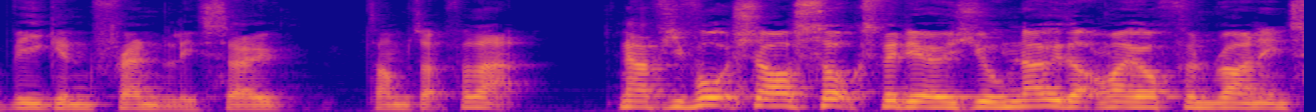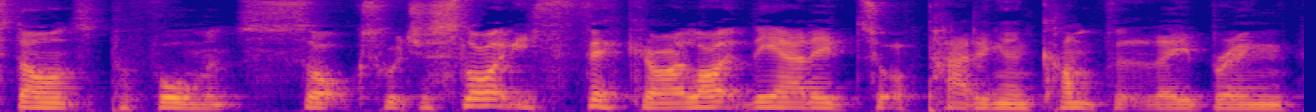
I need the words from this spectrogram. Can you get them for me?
vegan friendly, so thumbs up for that. Now, if you've watched our socks videos, you'll know that I often run in Stance Performance socks, which are slightly thicker. I like the added sort of padding and comfort that they bring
